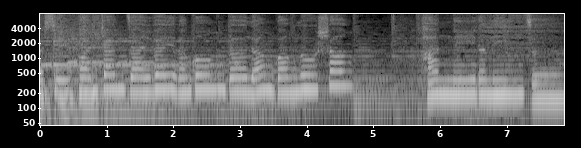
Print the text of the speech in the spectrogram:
我喜欢站在未完工的亮光路上，喊你的名字。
